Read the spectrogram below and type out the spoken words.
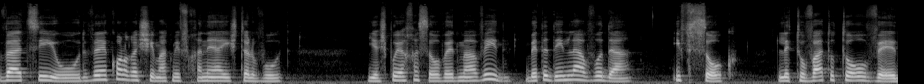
והציוד וכל רשימת מבחני ההשתלבות, יש פה יחסי עובד מעביד. בית הדין לעבודה יפסוק לטובת אותו עובד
